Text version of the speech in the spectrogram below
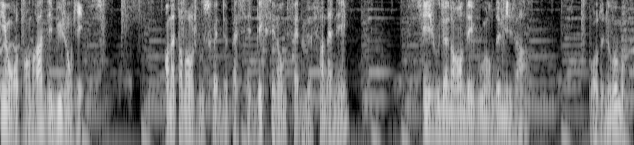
et on reprendra début janvier. En attendant, je vous souhaite de passer d'excellentes fêtes de fin d'année, et je vous donne rendez-vous en 2020 pour de nouveaux mots.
